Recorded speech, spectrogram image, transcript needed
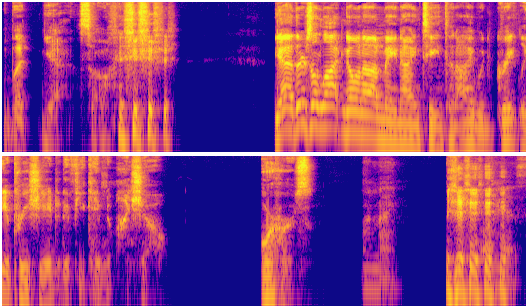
But yeah, so Yeah, there's a lot going on May 19th, and I would greatly appreciate it if you came to my show. Or hers. Or mine. Or his.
